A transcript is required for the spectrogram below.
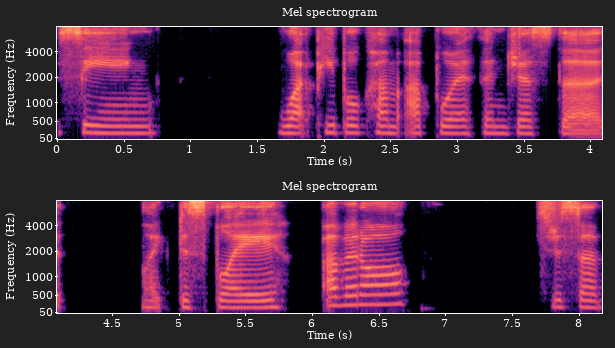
seeing what people come up with and just the like display of it all it's just a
